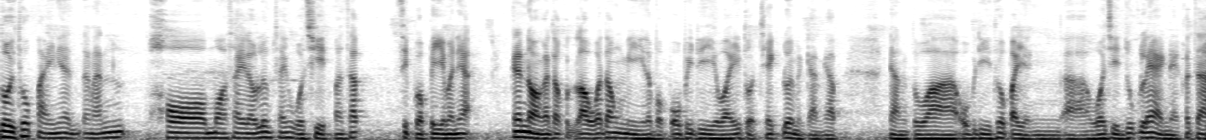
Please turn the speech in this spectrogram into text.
โดยทั่วไปเนี่ย ดังนั้นพอมอไซค์เราเริ่มใช้หัวฉีดมาสัก 10 กว่าปีมาเนี่ยแน่นอนกันเราเราก็ต้องมีระบบ OBD ไว้ตรวจเช็คด้วยเหมือนกันครับ อย่างตัว OBD ทั่วไปอย่างหัวฉีดยุคแรกเนี่ยก็จะ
